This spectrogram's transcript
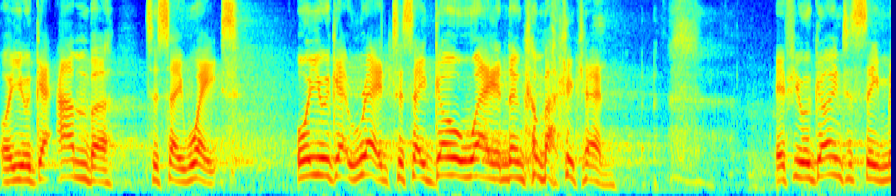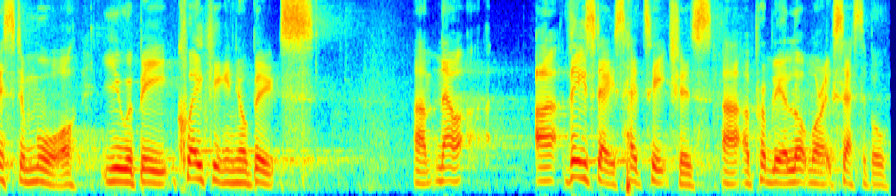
or you would get amber to say wait, or you would get red to say go away and don't come back again. if you were going to see Mr. Moore, you would be quaking in your boots. Um, now, uh, these days, head teachers uh, are probably a lot more accessible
